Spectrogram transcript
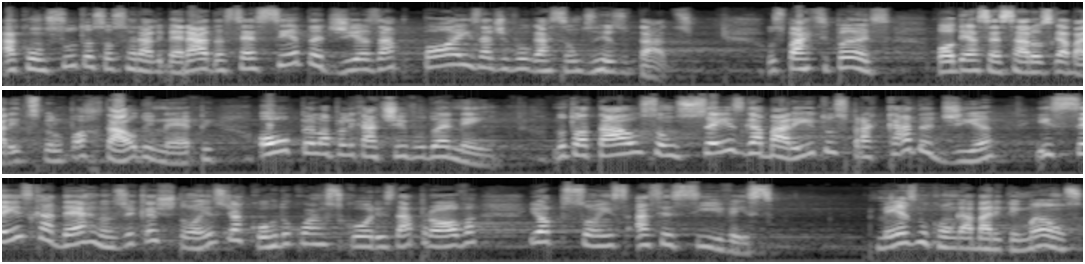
a consulta só será liberada 60 dias após a divulgação dos resultados. Os participantes podem acessar os gabaritos pelo portal do INEP ou pelo aplicativo do Enem. No total, são seis gabaritos para cada dia e seis cadernos de questões de acordo com as cores da prova e opções acessíveis mesmo com o gabarito em mãos,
